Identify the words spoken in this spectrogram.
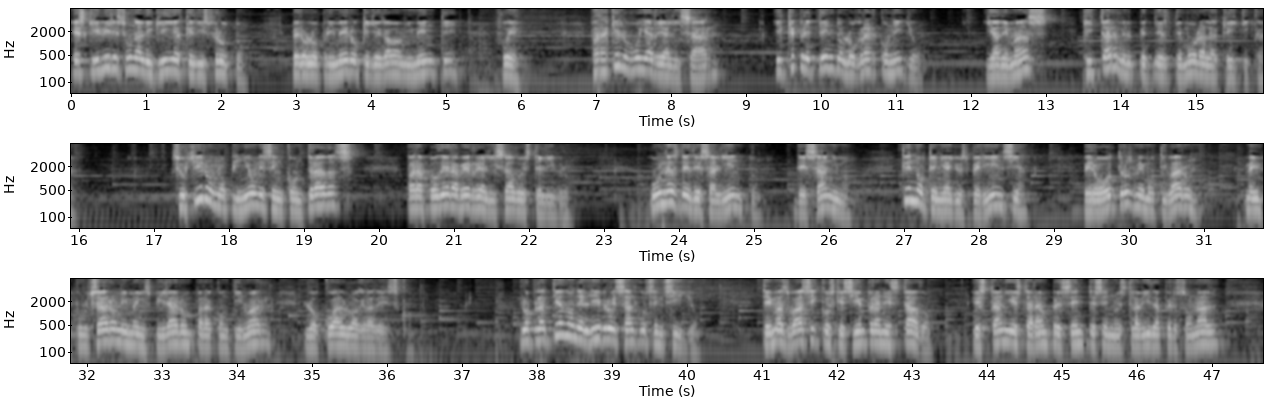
Escribir es una alegría que disfruto, pero lo primero que llegaba a mi mente fue, ¿para qué lo voy a realizar? ¿Y qué pretendo lograr con ello? Y además quitarme el, temor a la crítica. Surgieron opiniones encontradas para poder haber realizado este libro. Unas de desaliento, desánimo, que no tenía yo experiencia, pero otros me motivaron, me impulsaron y me inspiraron para continuar, lo cual lo agradezco. Lo planteado en el libro es algo sencillo, Temas básicos que siempre han estado, están y estarán presentes en nuestra vida personal,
